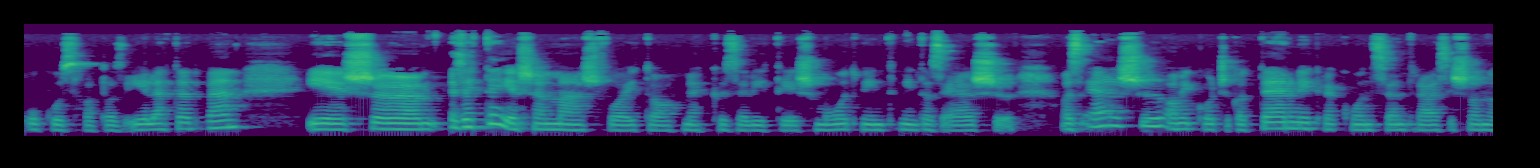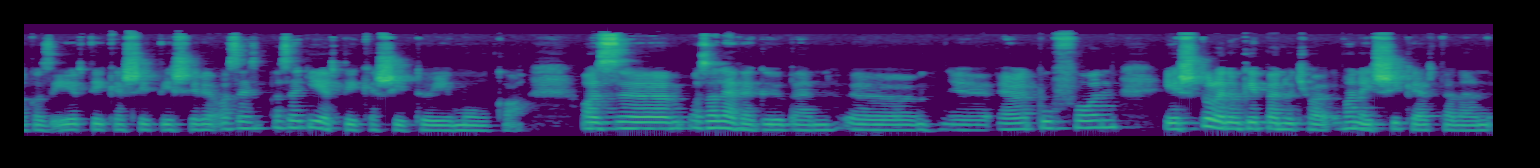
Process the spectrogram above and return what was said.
okozhat az életedben, és ez egy teljesen másfajta megközelítésmód, mint, mint az első. Az első, amikor csak a termékre koncentrálsz, és annak az értékesítésére, az, egy, az egy értékesítői munka az, az a levegőben elpuffon, és tulajdonképpen, hogyha van egy sikertelen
